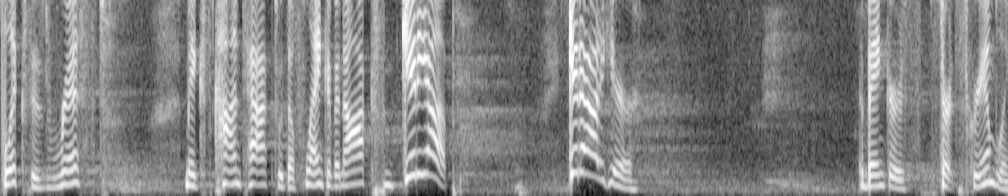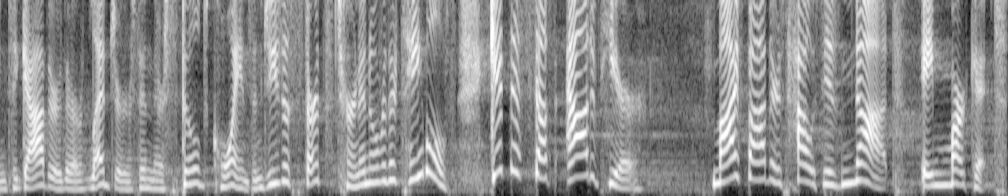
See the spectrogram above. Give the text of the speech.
flicks his wrist, makes contact with the flank of an ox. Giddy up! Get out of here! The bankers start scrambling to gather their ledgers and their spilled coins, and Jesus starts turning over their tables. Get this stuff out of here! My father's house is not a market.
